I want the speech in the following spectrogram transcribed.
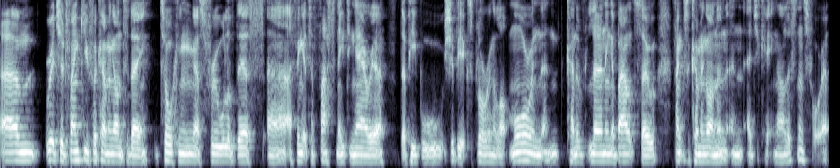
Um, Richard, thank you for coming on today, talking us through all of this. Uh, I think it's a fascinating area that people should be exploring a lot more and, and kind of learning about. So thanks for coming on and, and educating our listeners for it.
